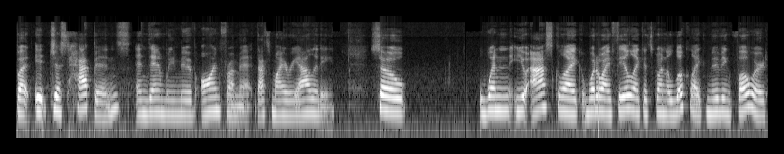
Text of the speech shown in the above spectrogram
but it just happens and then we move on from it. That's my reality. So when you ask like what do i feel like it's going to look like moving forward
